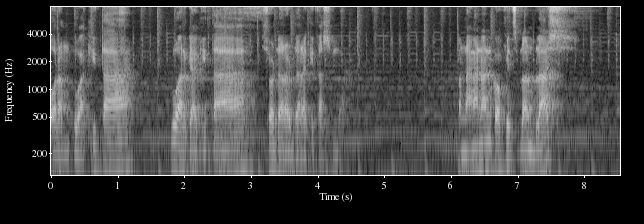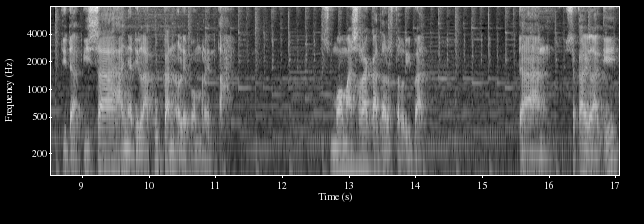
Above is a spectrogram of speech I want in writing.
orang tua kita, keluarga kita, saudara-saudara kita semua. Penanganan COVID-19 tidak bisa hanya dilakukan oleh pemerintah. Semua masyarakat harus terlibat. Dan sekali lagi,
